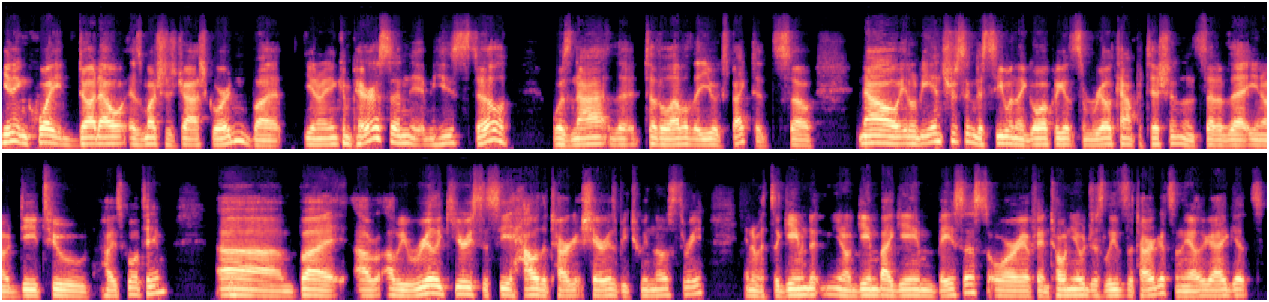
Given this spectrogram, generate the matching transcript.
he didn't quite dud out as much as Josh Gordon, but you know, in comparison, I mean, he still was not the to the level that you expected. So now it'll be interesting to see when they go up against some real competition instead of that, you know, D two high school team. Um, but I'll, I'll be really curious to see how the target share is between those three, and if it's a game, to, you know, game by game basis, or if Antonio just leads the targets and the other guy gets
